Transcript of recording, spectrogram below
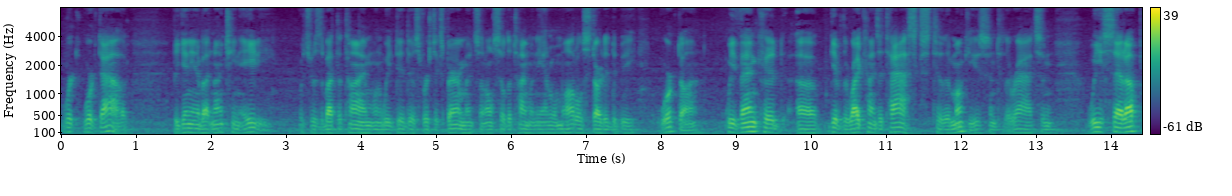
work, worked out, beginning about 1980, which was about the time when we did those first experiments, and also the time when the animal models started to be worked on we then could uh, give the right kinds of tasks to the monkeys and to the rats, and we set up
